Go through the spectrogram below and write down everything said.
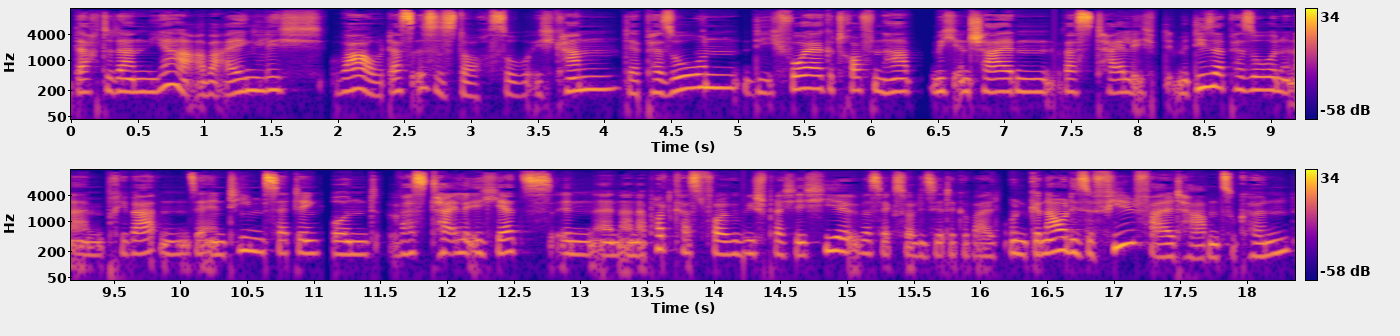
dachte dann, ja, aber eigentlich, wow, das ist es doch so. Ich kann der Person, die ich vorher getroffen habe, mich entscheiden, was teile ich mit dieser Person in einem privaten, sehr intimen Setting und was teile ich jetzt in, in einer Podcast-Folge, wie spreche ich hier über sexualisierte Gewalt. Und genau diese Vielfalt haben zu können,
